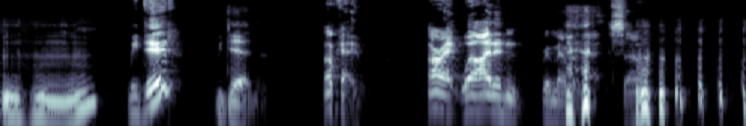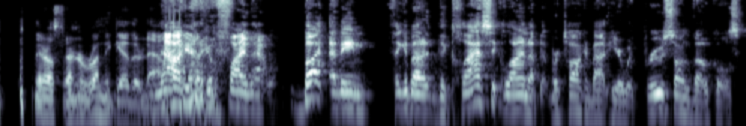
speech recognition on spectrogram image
Mm-hmm. We did? We did. Okay. All right. Well, I didn't remember that. So they're all starting to run together now. Now I gotta go find that one. But I mean, think about it. The classic lineup that we're talking about here with Bruce on vocals,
